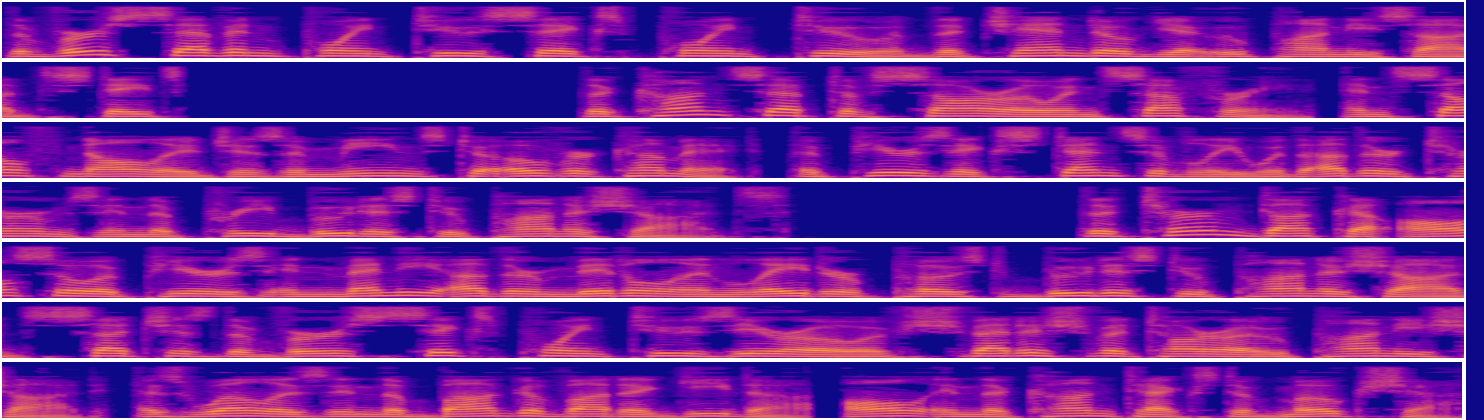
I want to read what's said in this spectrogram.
The verse 7.26.2 of the Chandogya Upanishad states, The concept of sorrow and suffering, and self-knowledge as a means to overcome it, appears extensively with other terms in the pre-Buddhist Upanishads. The term dukkha also appears in many other Middle and later post-Buddhist Upanishads such as the verse 6.20 of Shvetashvatara Upanishad, as well as in the Bhagavad Gita, all in the context of moksha.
